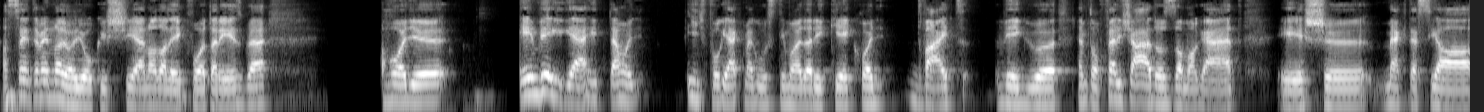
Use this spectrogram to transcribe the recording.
Azt szerintem egy nagyon jó kis ilyen adalék volt a részben, hogy én végig elhittem, hogy így fogják megúszni majd a Rickék, hogy Dwight végül, nem tudom, fel is áldozza magát, és ö, megteszi a,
